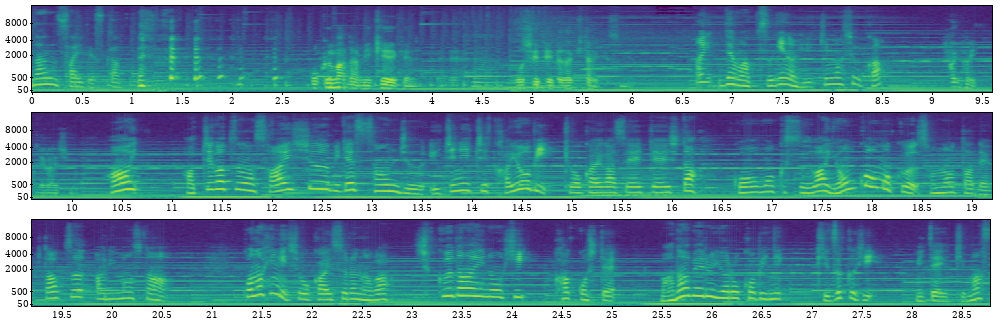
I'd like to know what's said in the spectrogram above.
何歳ですか？僕まだ未経験なんでね、うん。教えていただきたいですね。はいでは次の日行きましょうか。はいはい、お願いします。はい。8月の最終日です。31日火曜日、協会が制定した項目数は4項目、その他で2つありました。この日に紹介するのが、宿題の日、かっこして、学べる喜びに気づく日、見ていきます。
